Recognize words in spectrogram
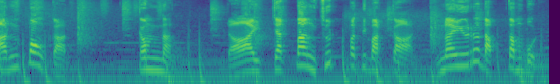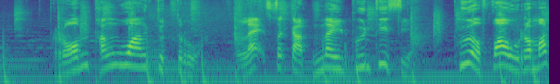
ารป้องกันกำนันได้จัดตั้งชุดปฏิบัติการในระดับตำบลพร้อมทั้งวางจุดตรวจ และสกัดในพื้นที่เสี่ยง เพื่อเฝ้าระมัด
